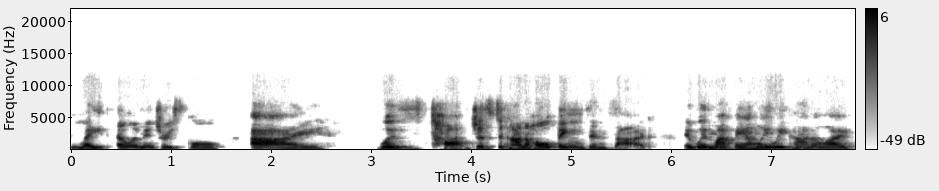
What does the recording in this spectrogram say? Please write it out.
late elementary school. I was taught just to kind of hold things inside. And with my family, we kind of like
